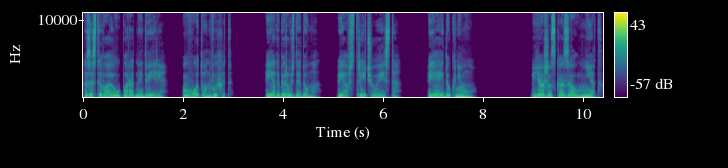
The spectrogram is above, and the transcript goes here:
Застываю у парадной двери. Вот он, выход. Я доберусь до дома. Я встречу Эйста. Я иду к нему. Я же сказал нет.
